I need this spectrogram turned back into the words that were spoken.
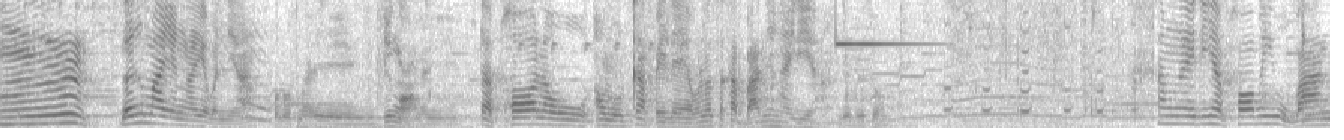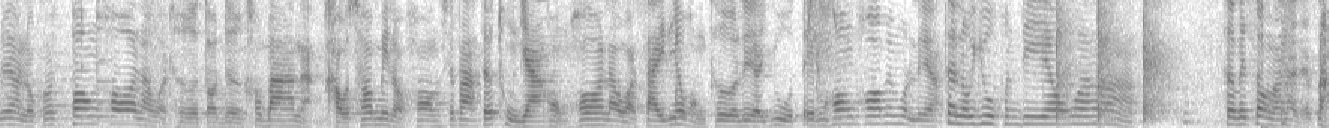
อืมแล้วทำไมยังไงอะวันเนี้ย เอารถมาเองจริงเหรอะไย่างงี้แต่พ่อเราเอารถกลับไปแล้วเราจะกลับบ้านยังไงดีอะเดี๋ยวไปส่ง ทำไงดีอะพ่อไม่อยู่บ้านด้วยอะแล้วก็ห้องพ่อเราอะเธอตอนเดินเข้าบ้านอะเขาชอบไม่หลอกห้องใช่ปะแล้วถุงยางของพ่อเราอะไซส์เดียวของเธอเลยอะอยู่เต็มห้องพ่อไปหมดเลยอะแต่เราอยู่คนเดียวว่า เธอไปส่งเราหน่อยได้ปะ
